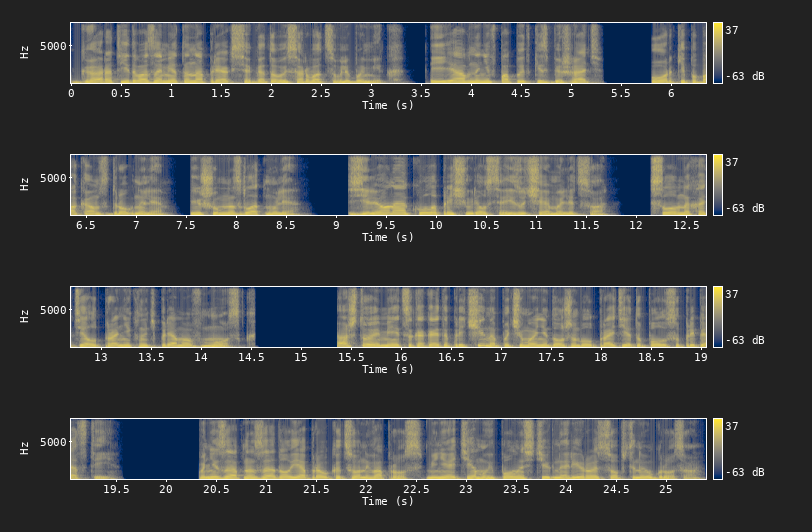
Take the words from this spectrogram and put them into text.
Гаррет едва заметно напрягся, готовый сорваться в любой миг. И явно не в попытке сбежать. Орки по бокам вздрогнули и шумно сглотнули. Зеленая акула прищурился, изучая мое лицо, словно хотел проникнуть прямо в мозг. А что, имеется какая-то причина, почему я не должен был пройти эту полосу препятствий? Внезапно задал я провокационный вопрос, меняя тему и полностью игнорируя собственную угрозу.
